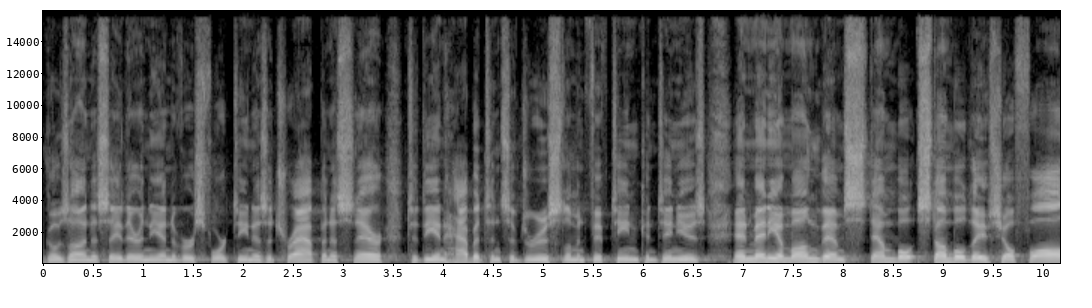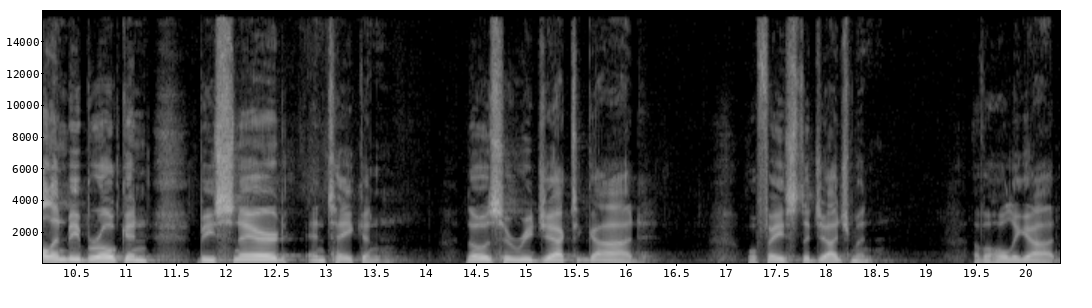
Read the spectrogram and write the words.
Goes on to say there in the end of verse 14, as a trap and a snare to the inhabitants of Jerusalem. And 15 continues, and many among them stumble, stumble, they shall fall and be broken, be snared and taken. Those who reject God will face the judgment of a holy God.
